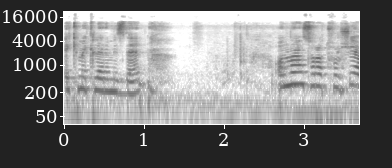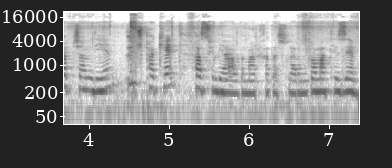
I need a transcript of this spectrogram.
Ekmeklerimizden. Ondan sonra turşu yapacağım diye 3 paket fasulye aldım arkadaşlarım. Domatesim.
